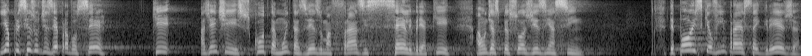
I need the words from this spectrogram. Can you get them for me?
E eu preciso dizer para você que a gente escuta muitas vezes uma frase célebre aqui, onde as pessoas dizem assim: depois que eu vim para essa igreja,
